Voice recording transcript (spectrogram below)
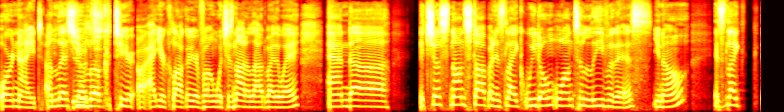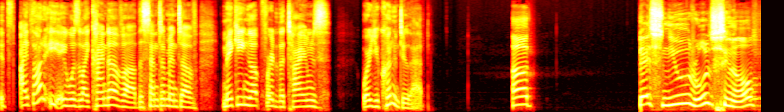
or night unless Yeah, you look to your uh, at your clock or your phone, which is not allowed, by the way, and. uh it's just nonstop, and it's like we don't want to leave this, you know. It's like it's. I thought it it was like kind of uh, the sentiment of making up for the times where you couldn't do that. Uh, there's new rules, you know,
